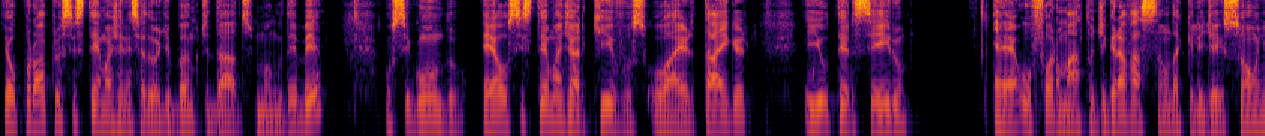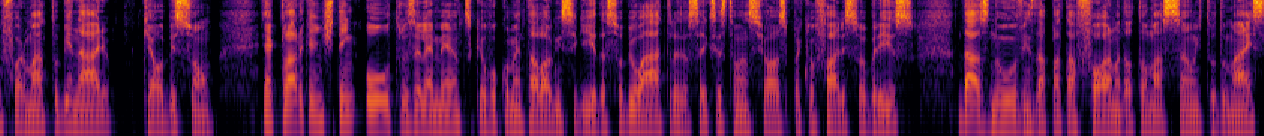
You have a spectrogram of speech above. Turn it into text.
é o próprio sistema gerenciador de banco de dados MongoDB. O segundo é o sistema de arquivos, o AirTiger. E o terceiro é o formato de gravação daquele JSON em formato binário, que é o BSON. É claro que a gente tem outros elementos que eu vou comentar logo em seguida sobre o Atlas. Eu sei que vocês estão ansiosos para que eu fale sobre isso, das nuvens, da plataforma, da automação e tudo mais.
